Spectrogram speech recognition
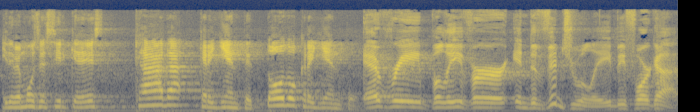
Y debemos decir que es cada creyente, todo creyente. every believer individually before God.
